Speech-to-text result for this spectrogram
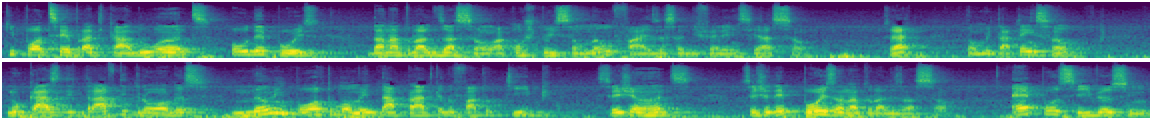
que pode ser praticado antes ou depois da naturalização. A Constituição não faz essa diferenciação, certo? Então, muita atenção. No caso de tráfico de drogas, não importa o momento da prática do fato típico, seja antes, seja depois da naturalização. É possível, sim,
